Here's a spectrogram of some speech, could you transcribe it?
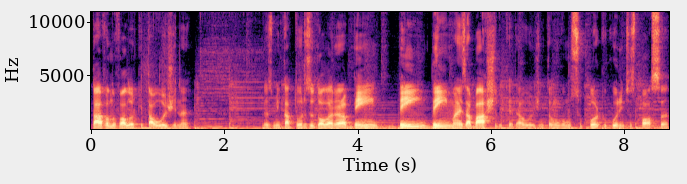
tava no valor que tá hoje, né? 2014 o dólar era bem, bem, bem mais abaixo do que está hoje. Então vamos supor que o Corinthians possa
